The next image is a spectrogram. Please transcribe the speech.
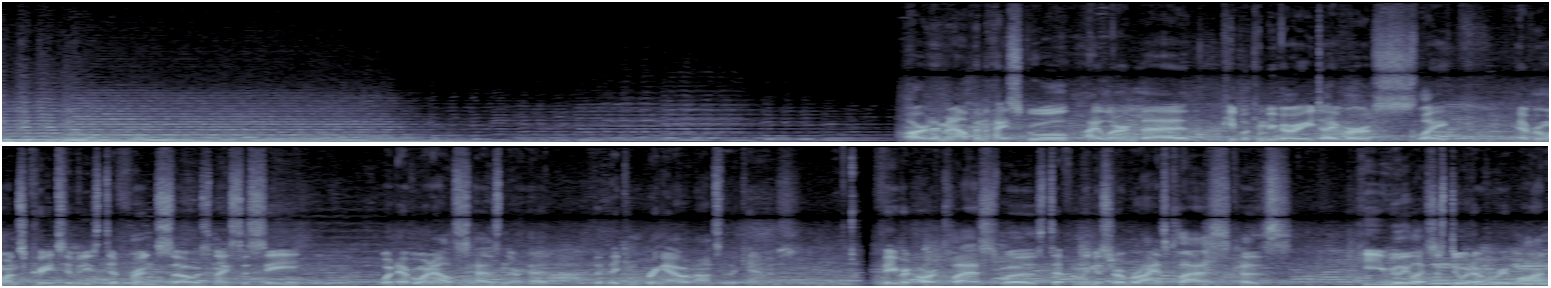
Art at Manalapan High School, I learned that people can be very diverse, like everyone's creativity is different, so it's nice to see what everyone else has in their head that they can bring out onto the canvas. Favorite art class was definitely Mr. O'Brien's class, because he really lets us do whatever we want.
